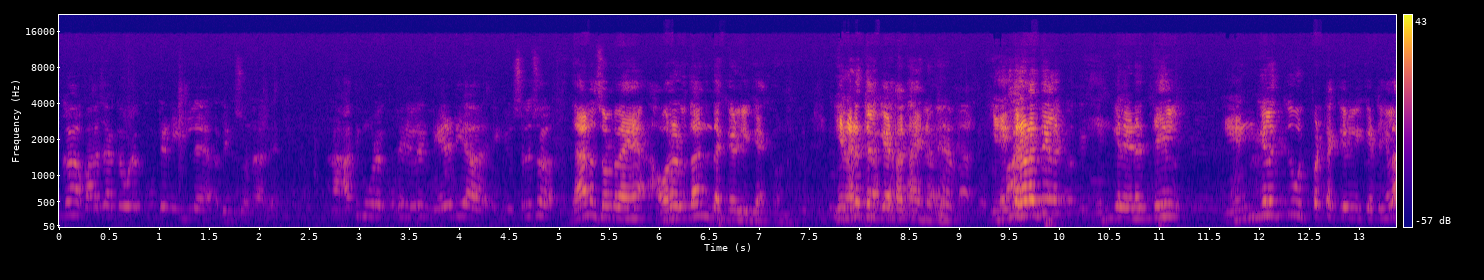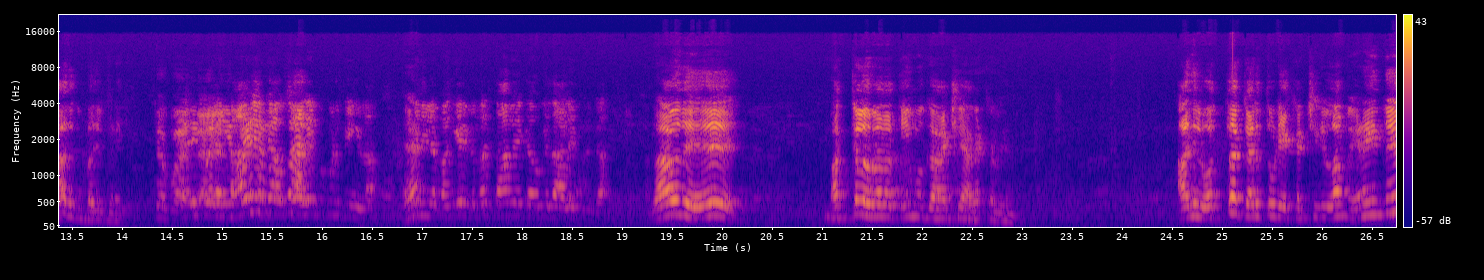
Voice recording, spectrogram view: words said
திமுக பாஜகவோட கூட்டணி இல்ல அப்படின்னு சொன்னாரு. அதிமுக கூட்டணி இல்ல நேரடியா நானும் சொல்றேன். அவர்கள் தான் இந்த கேள்வி கேட்கணும். என்னிடத்தில் கேட்டா நான் என்ன பண்ணுவேன்? எங்களிடத்தில் எங்களிடத்தில் எங்களுக்கு உட்பட்ட கேள்வி கேட்டீங்களா? அதுக்கு பதில் கிடைக்கும். கூட்டணியில அதாவது மக்கள் விரோத திமுக ஆட்சியை அகற்ற வேண்டும். அதில் ஒத்த கருத்துடைய கட்சிகள் எல்லாம் இணைந்து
